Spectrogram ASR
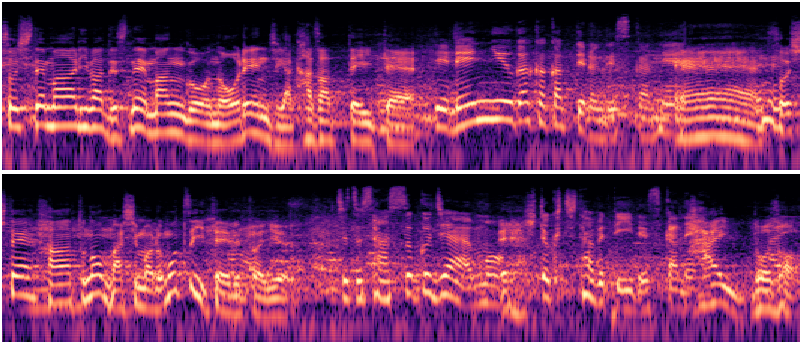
そして周りはですねマンゴーのオレンジが飾っていて、で練乳がかかってるんですかね、えー、そしてハートのマシュマロもついているという、ちょっと早速じゃあもう一口食べていいですかね。はいどうぞ、はい、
